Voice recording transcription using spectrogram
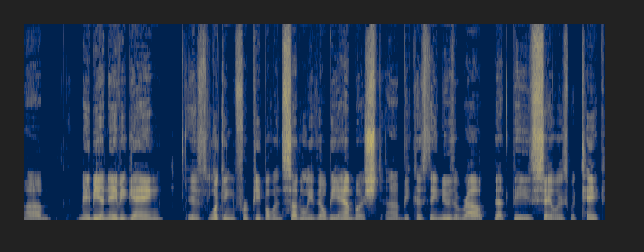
um, maybe a Navy gang is looking for people and suddenly they'll be ambushed uh, because they knew the route that these sailors would take.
